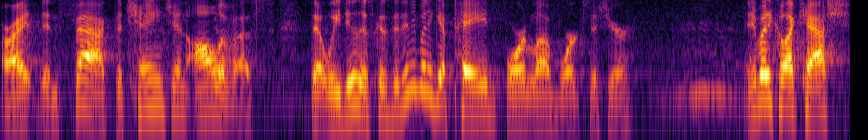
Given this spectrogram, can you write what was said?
All right? In fact, the change in all of us that we do this, because did anybody get paid for Love Works this year? Anybody collect cash?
